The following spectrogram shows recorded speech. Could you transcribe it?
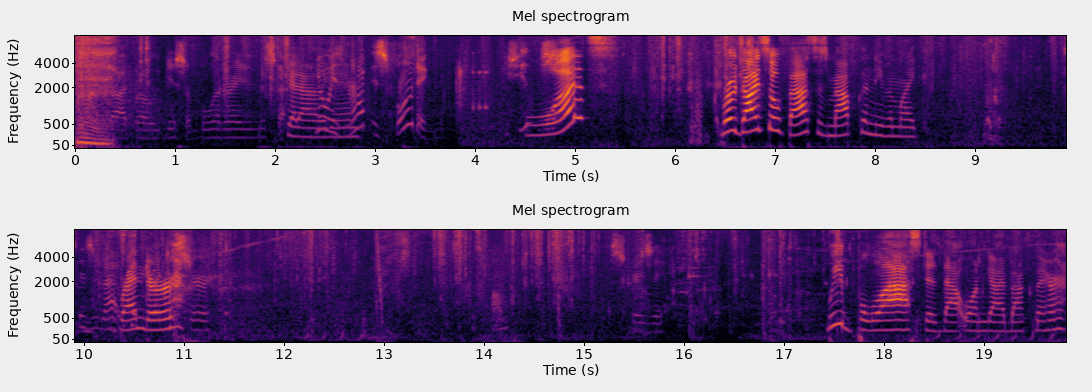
Oh my god, bro, we just obliterated this guy. Get out of Yo, the his game. map is floating. You see this? What? Bro died so fast his map couldn't even like. His map Render. register. It's fun. That's crazy. We blasted that one guy back there.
